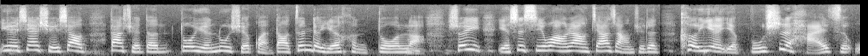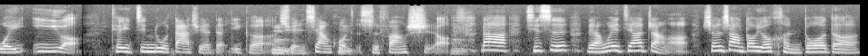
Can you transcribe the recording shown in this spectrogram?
因为现在学校大学的多元入学管道真的也很多了，所以也是希望让家长觉得课业也不是孩子唯一哦可以进入大学的一个选项或者是方式哦。那其实两位家长哦身上都有很多的。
